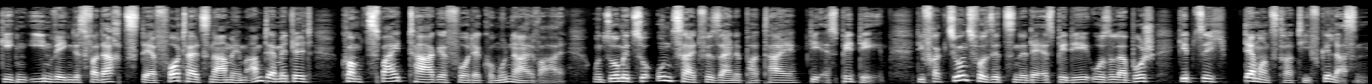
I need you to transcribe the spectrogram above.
gegen ihn wegen des Verdachts der Vorteilsnahme im Amt ermittelt, kommt zwei Tage vor der Kommunalwahl und somit zur Unzeit für seine Partei, die SPD. Die Fraktionsvorsitzende der SPD, Ursula Busch, gibt sich demonstrativ gelassen.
